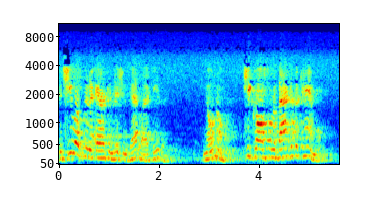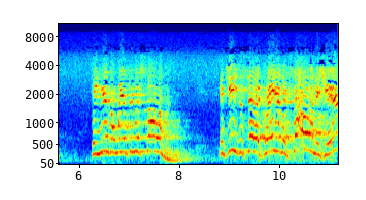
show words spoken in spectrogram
And she wasn't in an air-conditioned Cadillac either. No, no. She crossed on the back of a camel. To hear the wisdom of Solomon. And Jesus said, a greater than Solomon is here.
